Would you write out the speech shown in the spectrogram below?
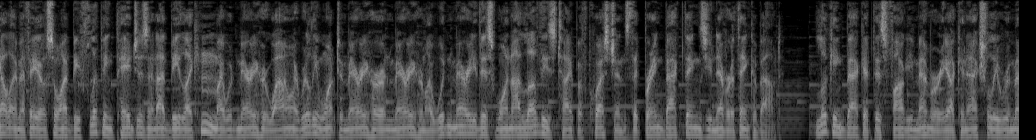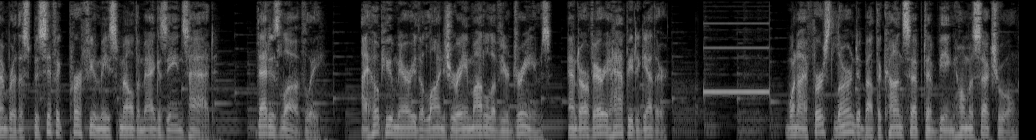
LMFAO so I'd be flipping pages and I'd be like hmm I would marry her wow I really want to marry her and marry her I wouldn't marry this one I love these type of questions that bring back things you never think about. Looking back at this foggy memory I can actually remember the specific perfumey smell the magazines had. That is lovely. I hope you marry the lingerie model of your dreams, and are very happy together. When I first learned about the concept of being homosexual,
